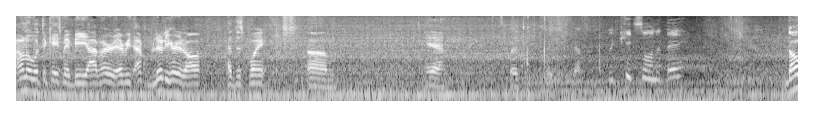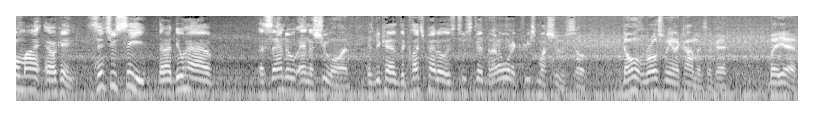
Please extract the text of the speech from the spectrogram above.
I don't know what the case may be. I've heard every, I've literally heard it all at this point. Um, yeah, but the kicks on today. Don't mind, okay, since you see that I do have a sandal and a shoe on, is because the clutch pedal is too stiff and I don't want to crease my shoes. So don't roast me in the comments, okay? But yeah,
